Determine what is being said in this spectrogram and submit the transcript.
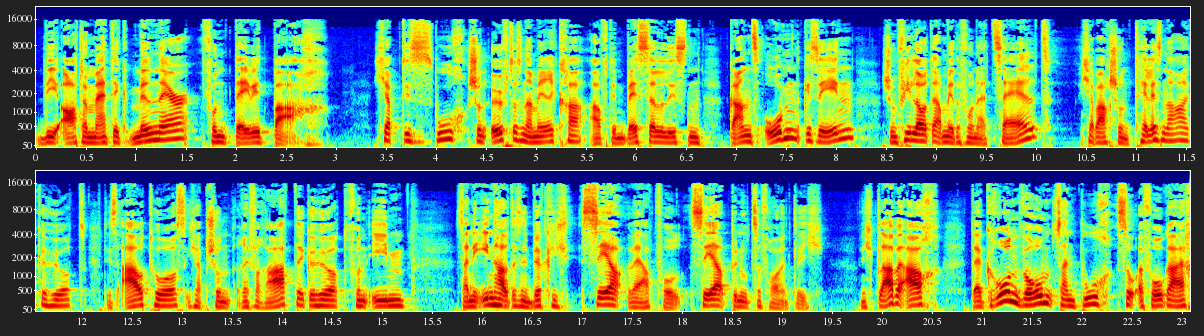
The Automatic Millionaire von David Bach. Ich habe dieses Buch schon öfters in Amerika auf den Bestsellerlisten ganz oben gesehen. Schon viele Leute haben mir davon erzählt. Ich habe auch schon Teleseminare gehört des Autors. Ich habe schon Referate gehört von ihm. Seine Inhalte sind wirklich sehr wertvoll, sehr benutzerfreundlich. Und ich glaube auch, der Grund, warum sein Buch so erfolgreich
